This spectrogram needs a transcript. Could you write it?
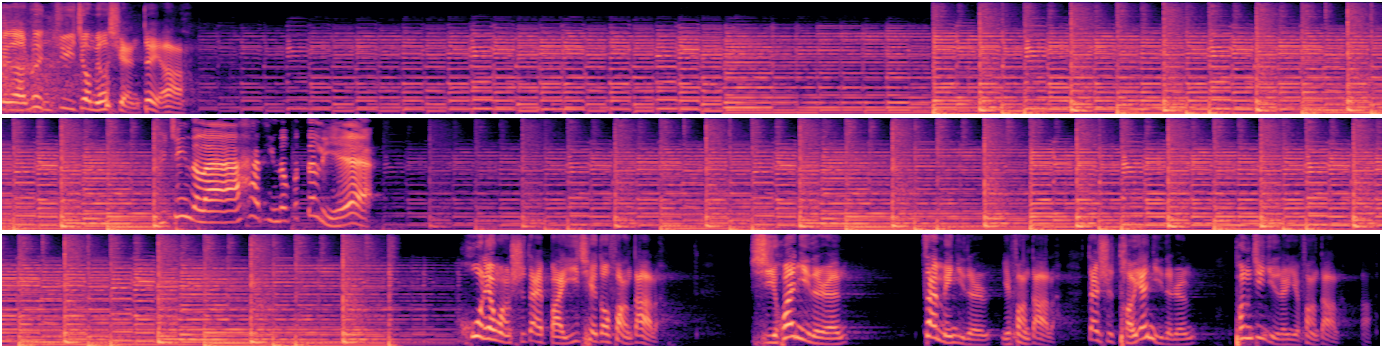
这个论据就没有选对啊。于静的啦，好听的不得了。互联网时代把一切都放大了，喜欢你的人赞美你的人也放大了，但是讨厌你的人、抨击你的人也放大了啊！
